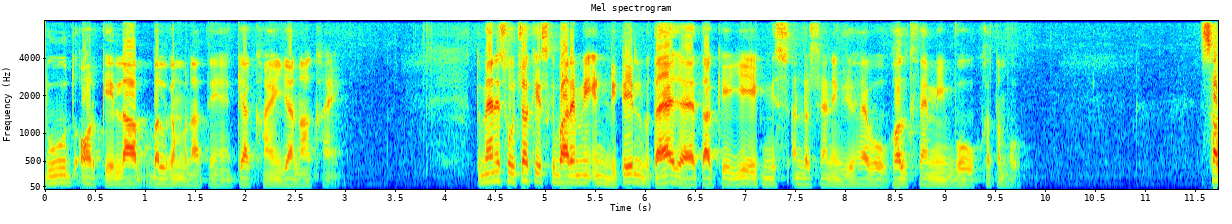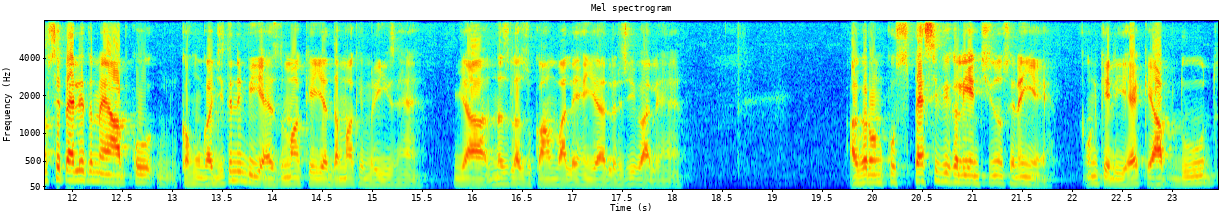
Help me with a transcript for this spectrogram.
دودھ اور کیلا بلغم بناتے ہیں، کیا کھائیں یا نہ کھائیں؟ تو میں نے سوچا کہ اس کے بارے میں ان ڈیٹیل بتایا جائے تاکہ یہ ایک مس انڈرسٹینڈنگ جو ہے وہ غلط فہمی وہ ختم ہو۔ سب سے پہلے تو میں آپ کو کہوں گا، جتنے بھی ایزما کے یا دما کے مریض ہیں یا نزلہ زکام والے ہیں یا الرجی والے ہیں، اگر ان کو اسپیسیفکلی ان چیزوں سے نہیں ہے، ان کے لیے ہے کہ آپ دودھ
